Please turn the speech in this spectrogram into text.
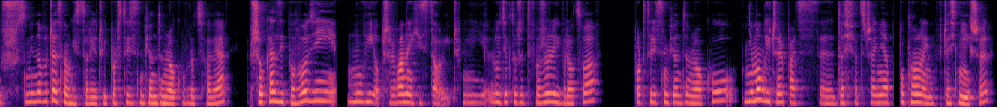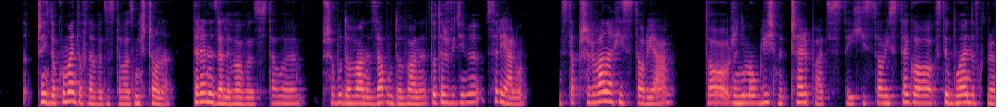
już w sumie nowoczesną historię, czyli po 1945 roku Wrocławia, przy okazji powodzi mówi o przerwanej historii, czyli ludzie, którzy tworzyli Wrocław po 1945 roku nie mogli czerpać z doświadczenia pokoleń wcześniejszych. Część dokumentów nawet została zniszczona. Tereny zalewowe zostały przebudowane, zabudowane, to też widzimy w serialu. Więc ta przerwana historia, to, że nie mogliśmy czerpać z tej historii, z, tego, z tych błędów, które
